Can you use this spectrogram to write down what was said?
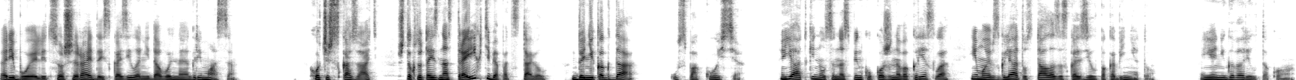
Рябое лицо Ширайда исказило недовольная гримаса. Хочешь сказать, что кто-то из нас троих тебя подставил? Да никогда. Успокойся. Я откинулся на спинку кожаного кресла, и мой взгляд устало заскользил по кабинету. Я не говорил такого.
